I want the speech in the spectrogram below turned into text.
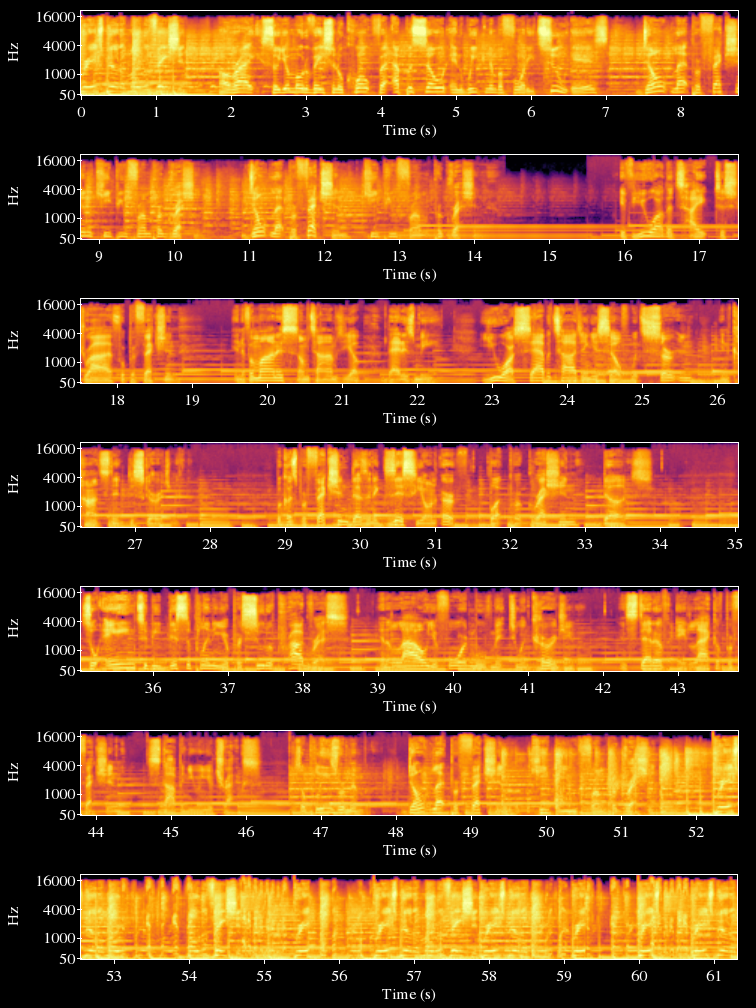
bridge, Motivation. All right, so your motivational quote for episode and week number 42 is Don't let perfection keep you from progression. Don't let perfection keep you from progression. If you are the type to strive for perfection, and if I'm honest, sometimes, yep, that is me. You are sabotaging yourself with certain and constant discouragement. Because perfection doesn't exist here on earth, but progression does. So aim to be disciplined in your pursuit of progress and allow your forward movement to encourage you instead of a lack of perfection stopping you in your tracks. So please remember don't let perfection keep you from progression. Bridge builder motiv- motivation. Bridge, builder motivation. Bridge builder. Bridge, bridge, bridge builder.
